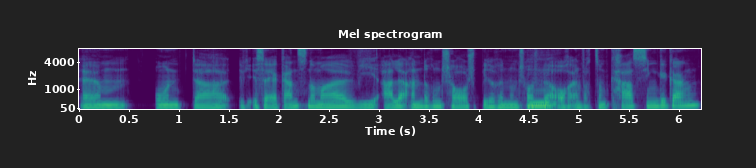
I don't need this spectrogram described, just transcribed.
Ähm, und da ist er ja ganz normal, wie alle anderen Schauspielerinnen und Schauspieler, mhm. auch einfach zum Casting gegangen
